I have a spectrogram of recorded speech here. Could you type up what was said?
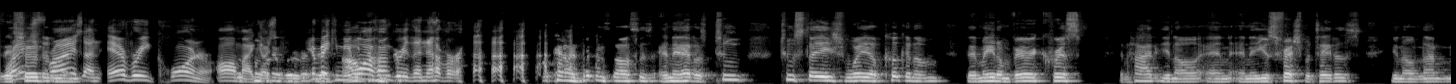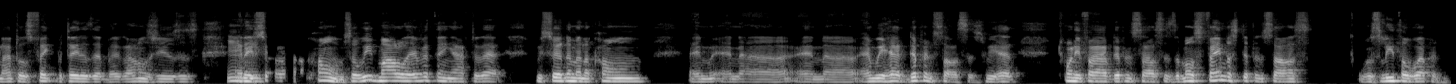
French fries on every corner. Oh my gosh, you're making me more hungry than ever. what kind of dipping sauces? And they had a two two stage way of cooking them that made them very crisp and hot, you know, and and they use fresh potatoes, you know, not not those fake potatoes that McDonald's uses, mm-hmm. and they mm-hmm. serve them in a cone. So we model everything after that. We serve them in a cone, and and uh, and uh, and we had dipping sauces. We had twenty five dipping sauces. The most famous dipping sauce was Lethal Weapon.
